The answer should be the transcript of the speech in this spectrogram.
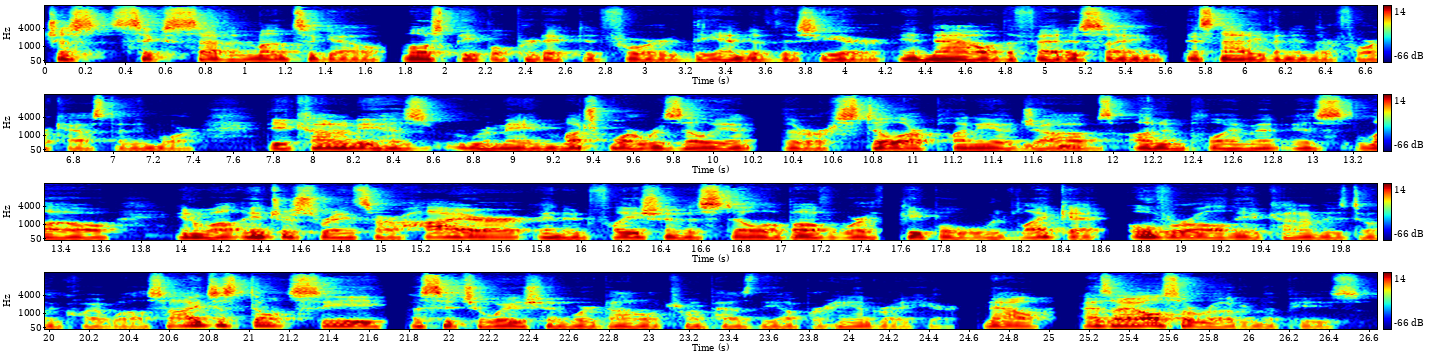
just six, seven months ago, most people predicted for the end of this year. And now the Fed is saying it's not even in their forecast anymore. The economy has remained much more resilient. There are still are plenty of mm-hmm. jobs. Unemployment is low. And while interest rates are higher and inflation is still above where people would like it, overall, the economy is doing quite well. So I just don't see a situation where Donald Trump has the upper hand right here. Now, as I also wrote in the piece,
